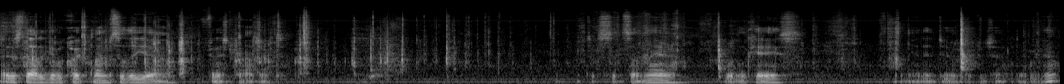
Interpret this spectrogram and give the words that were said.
I just thought I'd give a quick glimpse of the uh, finished project. Just sits on there, wooden case. I do. There we go.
